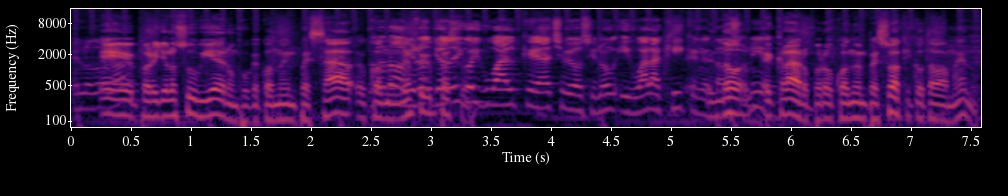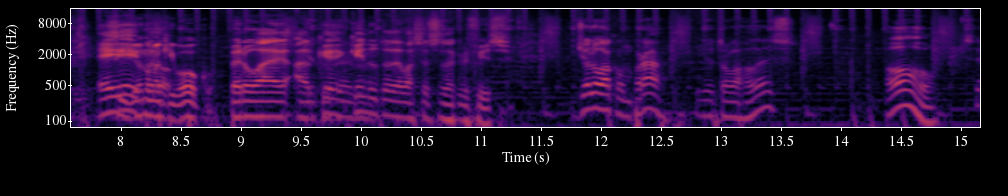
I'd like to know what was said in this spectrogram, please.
en los eh, pero ellos lo subieron porque cuando empezaba. No, Cuando no, yo, no, Netflix yo empezó- digo igual que HBO, sino igual aquí que en Estados No, Unidos. eh, claro, pero cuando empezó aquí costaba menos. Ey, si ey, yo no me equivoco. Pero ¿a, Yo qué- quién de ustedes va a hacer ese sacrificio? Yo lo voy a comprar. Yo trabajo de eso. Oh. Sí.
